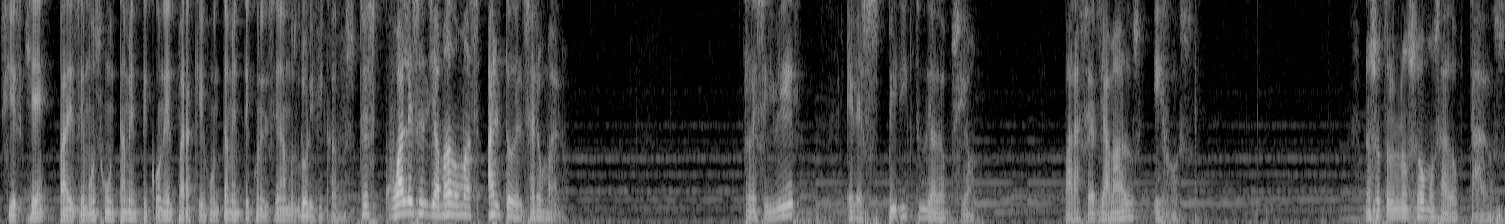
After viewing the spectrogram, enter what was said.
si es que padecemos juntamente con Él para que juntamente con Él seamos glorificados. Entonces, ¿cuál es el llamado más alto del ser humano? Recibir el espíritu de adopción para ser llamados hijos. Nosotros no somos adoptados,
